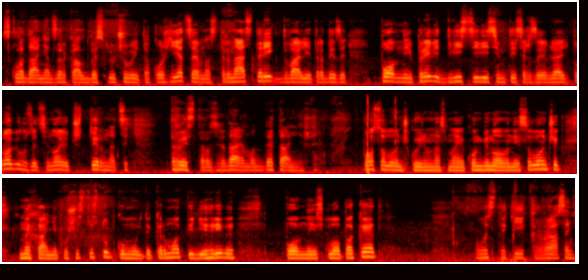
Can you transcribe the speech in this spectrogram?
Складання дзеркал безключовий також є. Це в нас 13 рік, 2 літра дизель. Повний привід 208 тисяч заявляють пробігу за ціною 14 300 розглядаємо детальніше. По салончику у нас має комбінований салончик, механіку шестиступку, мультикермо, підігріви, повний склопакет. Ось такий красень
